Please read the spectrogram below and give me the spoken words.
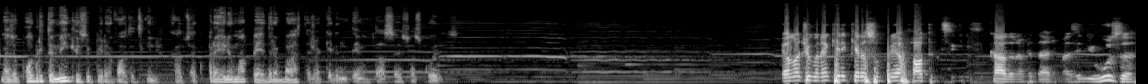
Mas o pobre também quer suprir a falta de significado. Só que para ele uma pedra basta, já que ele não tem muito acesso às coisas. Eu não digo nem que ele queira suprir a falta de significado, na verdade, mas ele usa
